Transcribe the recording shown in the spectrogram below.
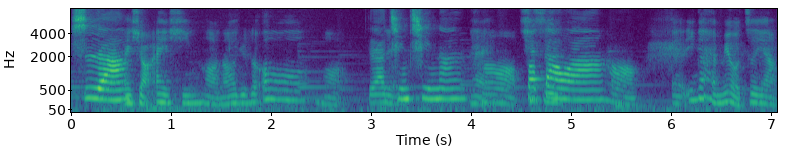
是啊，哎，小爱心哈，然后就说哦，哦对啊，亲亲啊，哦，抱抱啊，哈，呃，应该还没有这样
